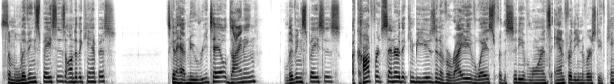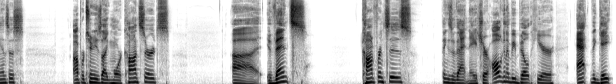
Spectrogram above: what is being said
some living spaces onto the campus. It's going to have new retail, dining, living spaces, a conference center that can be used in a variety of ways for the city of Lawrence and for the University of Kansas opportunities like more concerts, uh, events, conferences, things of that nature, all going to be built here at the gate,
